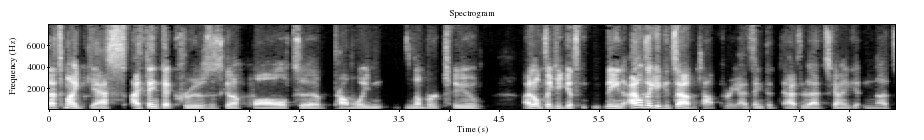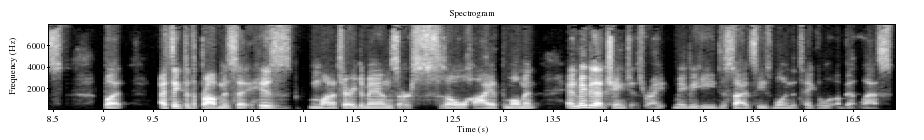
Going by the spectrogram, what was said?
that's my guess. I think that Crews is going to fall to probably number two I don't think he gets. I mean, I don't think he gets out of the top three. I think that after that, it's kind of getting nuts. But I think that the problem is that his monetary demands are so high at the moment, and maybe that changes. Right? Maybe he decides he's willing to take a, a bit less.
